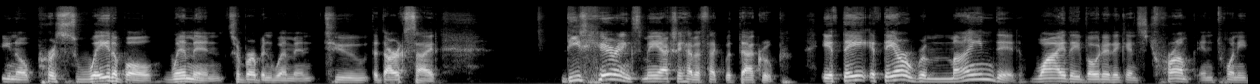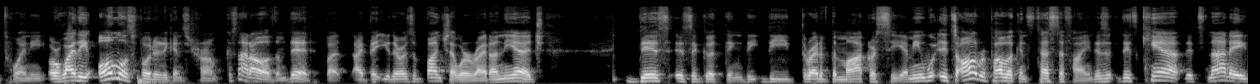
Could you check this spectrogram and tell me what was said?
you know persuadable women suburban women to the dark side these hearings may actually have effect with that group if they if they are reminded why they voted against trump in 2020 or why they almost voted against trump because not all of them did but i bet you there was a bunch that were right on the edge this is a good thing the the threat of democracy i mean it's all republicans testifying this, this can't it's not a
